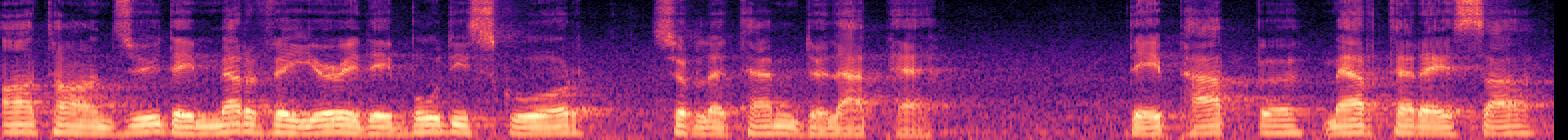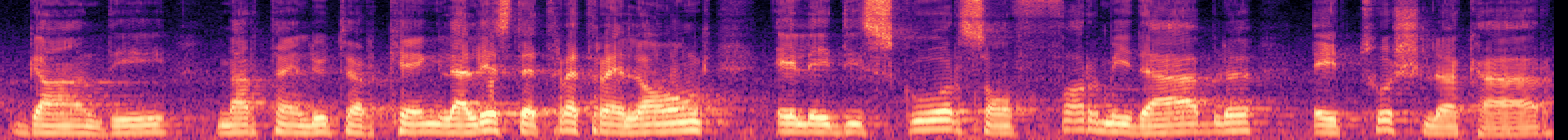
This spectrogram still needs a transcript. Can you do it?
entendu des merveilleux et des beaux discours sur le thème de la paix? Des papes, Mère Teresa, Gandhi, Martin Luther King, la liste est très très longue et les discours sont formidables et touchent le cœur,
